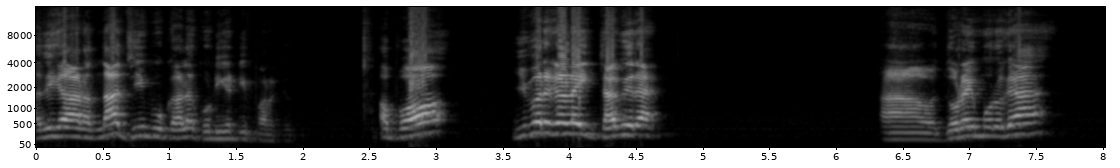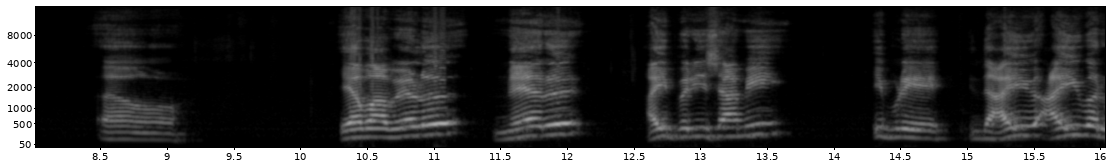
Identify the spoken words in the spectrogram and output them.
அதிகாரம் தான் திமுகவில் கொடிகட்டி பறக்குது. அப்போது இவர்களை தவிர துரைமுருக துரைமுருகன் ஏவா வேலு நேரு ஐ பெரியசாமி இப்படி இந்த ஐ ஐவர்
